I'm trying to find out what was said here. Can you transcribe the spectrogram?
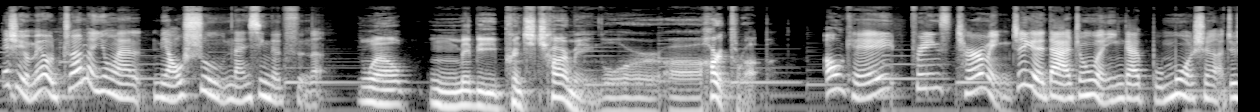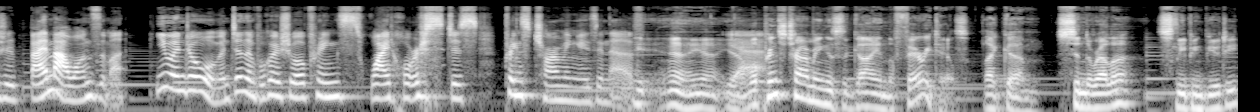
但是有没有专门用来描述男性的词呢？Well, Mm, maybe Prince Charming or uh, Heartthrob. Okay, Prince Charming 这个大家中文应该不陌生啊，就是白马王子嘛。英文中我们真的不会说 Prince White Horse, just Prince Charming is enough. Yeah, yeah, yeah. yeah. Well, Prince Charming is the guy in the fairy tales, like um, Cinderella, Sleeping Beauty.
